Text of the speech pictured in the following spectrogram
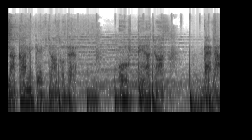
नाकामी का एक चांस होता है। और तेरा चांस पैदा।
